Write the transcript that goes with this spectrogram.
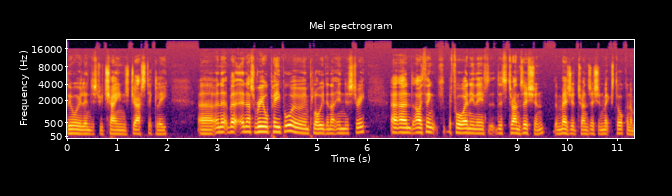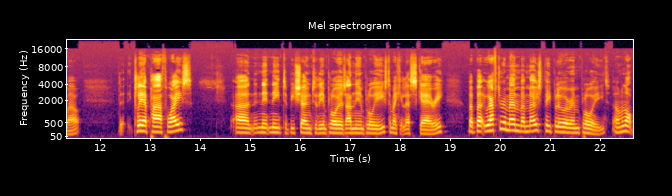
the oil industry change drastically, uh, and it, but and that's real people who are employed in that industry. Uh, and I think before any of this, this transition, the measured transition Mick's talking about, the clear pathways uh, need to be shown to the employers and the employees to make it less scary. But but we have to remember most people who are employed. I'm not.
